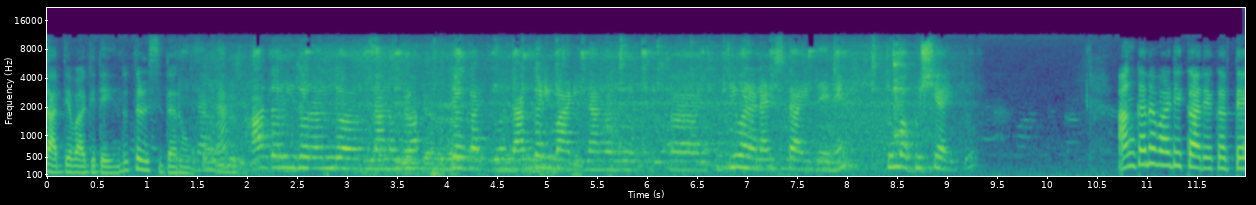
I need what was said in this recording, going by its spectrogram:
ಸಾಧ್ಯವಾಗಿದೆ ಎಂದು ತಿಳಿಸಿದರು. ಆದರೂ ಇದರೊಂದು ನಾನೊಂದು ಉದ್ಯೋಗ ಒಂದು ಅಂಗಡಿ ಮಾಡಿ ನಾನೊಂದು ಜೀವನ ನಡೆಸ್ತಾ ಇದ್ದೇನೆ. ತುಂಬ ಖುಷಿಯಾಯಿತು. ಅಂಗನವಾಡಿ ಕಾರ್ಯಕರ್ತೆ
